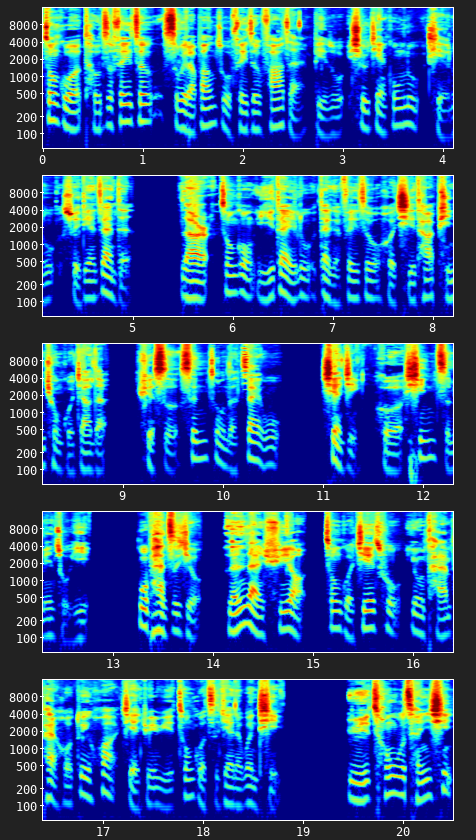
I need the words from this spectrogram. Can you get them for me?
中国投资非洲是为了帮助非洲发展，比如修建公路、铁路、水电站等。然而，中共“一带一路”带给非洲和其他贫穷国家的却是深重的债务陷阱和新殖民主义。误判之久，仍然需要中国接触，用谈判和对话解决与中国之间的问题。与从无诚信、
